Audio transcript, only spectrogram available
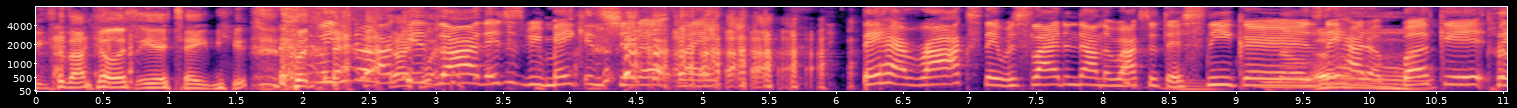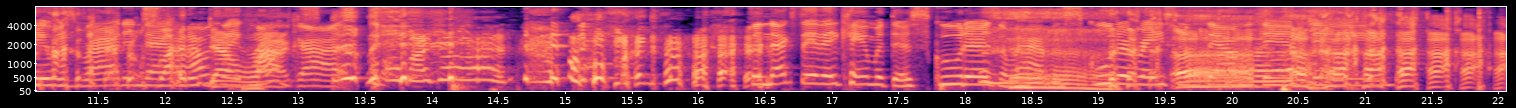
you because I know it's irritating you. But, But you know how kids are. They just be making shit up. Like they had rocks. They were sliding down the rocks with their sneakers. They had a bucket. They was riding down. Sliding I was down like, rocks. my God. Oh my god! Oh my god! The next day they came with their scooters and were having scooter races down the damn thing.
